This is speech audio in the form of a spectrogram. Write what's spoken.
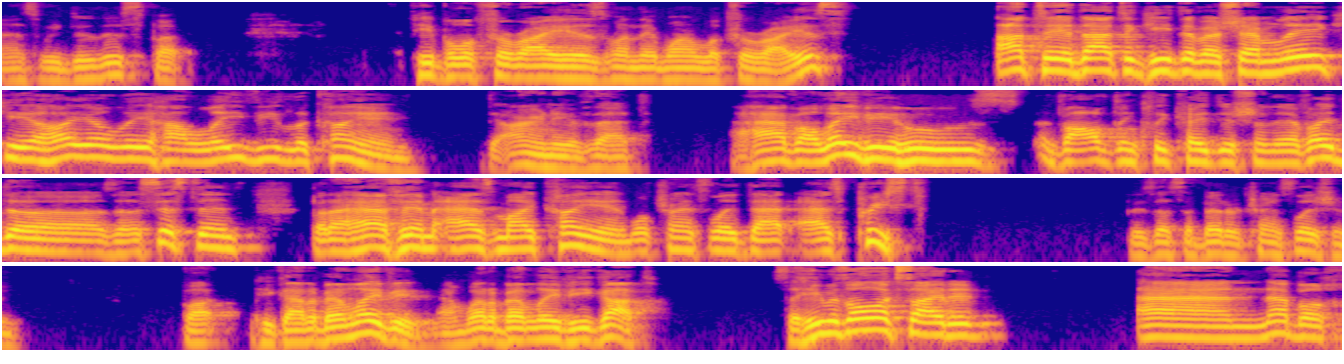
as we do this, but people look for rayas when they want to look for rayas. The irony of that. I have a Levi who's involved in Kli and the Avodah as an assistant, but I have him as my Kayin. We'll translate that as priest, because that's a better translation. But he got a Ben Levi, and what a Ben Levi he got. So he was all excited, and Nebuch,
